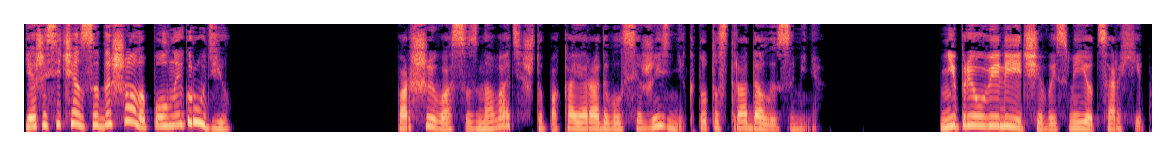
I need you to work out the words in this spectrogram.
Я же сейчас задышала полной грудью. Паршиво осознавать, что пока я радовался жизни, кто-то страдал из-за меня. Не преувеличивай, смеется Архип.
